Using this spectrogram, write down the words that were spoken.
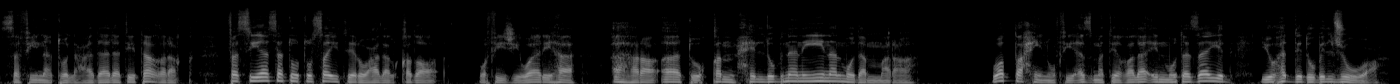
سفينة العدالة تغرق فالسياسة تسيطر على القضاء. وفي جوارها أهراءات قمح اللبنانيين المدمرة. والطحين في أزمة غلاء متزايد يهدد بالجوع.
